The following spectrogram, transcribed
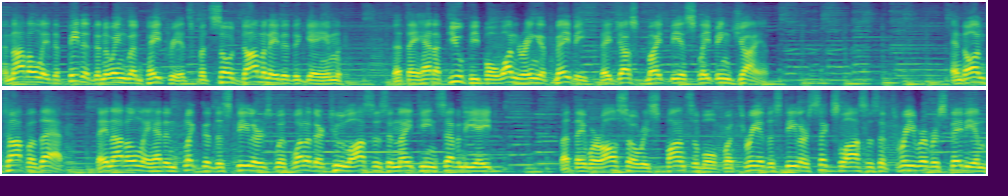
and not only defeated the New England Patriots, but so dominated the game that they had a few people wondering if maybe they just might be a sleeping giant. And on top of that, they not only had inflicted the Steelers with one of their two losses in 1978, but they were also responsible for three of the Steelers' six losses at Three River Stadium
